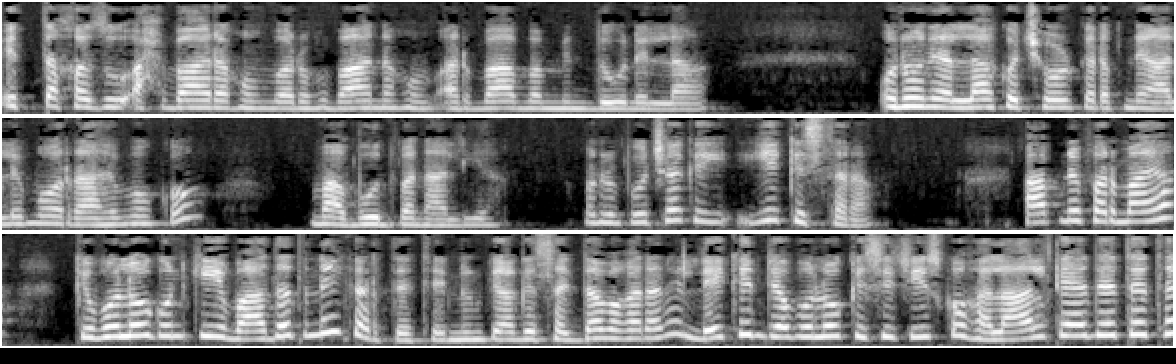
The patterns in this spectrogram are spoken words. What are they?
اتخذو احبار و رحبان ارباب دون اللہ۔ انہوں نے اللہ کو چھوڑ کر اپنے عالموں اور راہبوں کو معبود بنا لیا۔ انہوں نے پوچھا کہ یہ کس طرح؟ آپ نے فرمایا کہ وہ لوگ ان کی عبادت نہیں کرتے تھے، ان کے آگے سجدہ وغیرہ نہیں، لیکن جب وہ لوگ کسی چیز کو حلال کہہ دیتے تھے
